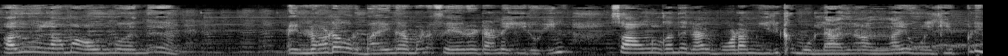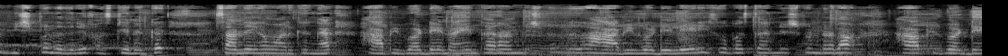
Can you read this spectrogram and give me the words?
அதுவும் இல்லாமல் அவங்க வந்து என்னோட ஒரு பயங்கரமான ஃபேவரட்டான ஹீரோயின் ஸோ அவங்களுக்கு வந்து என்னால் போடாமல் இருக்க முடியல. அதனால தான் இவங்களுக்கு எப்படி விஷ் பண்ணுறதுனே ஃபஸ்ட் எனக்கு சந்தேகமாக இருக்குங்க. ஹாப்பி பர்த்டே நயன்தாரான்னு விஷ் பண்ணுறதா happy birthday lady super star wish பண்ணுறதா ஹாப்பி பர்த்டே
